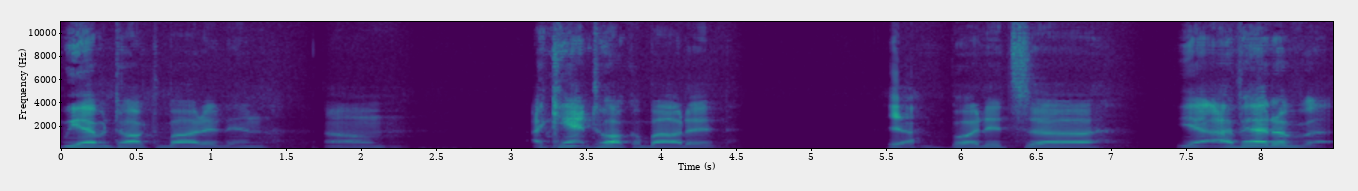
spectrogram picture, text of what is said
we haven't talked about it, and um, I can't talk about it, Yeah, but it's uh, yeah, I've had a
